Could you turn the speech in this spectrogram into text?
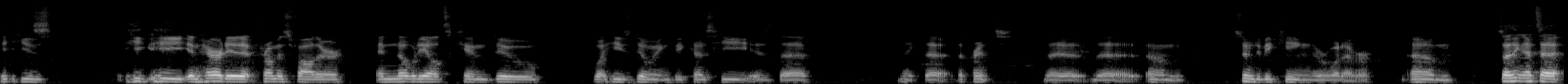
He, he's he he inherited it from his father and nobody else can do what he's doing because he is the like the the prince the the um soon to be king or whatever. Um so i think that's a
